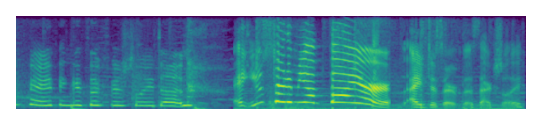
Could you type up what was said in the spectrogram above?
Okay, I think it's officially done. Hey, you started me on fire! I deserve this, actually.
